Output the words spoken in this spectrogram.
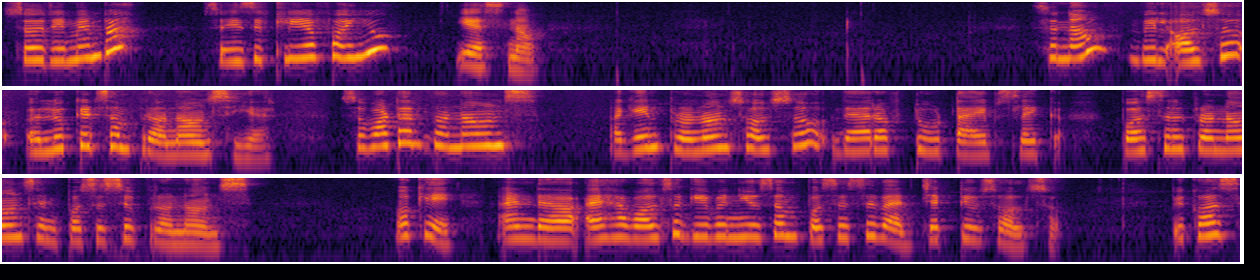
So remember? So is it clear for you? Yes now. So now we'll also uh, look at some pronouns here. So what are pronouns Again pronouns also they are of two types like personal pronouns and possessive pronouns. Okay and uh, I have also given you some possessive adjectives also. Because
